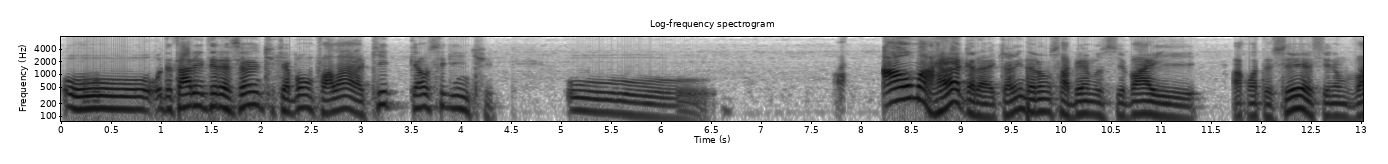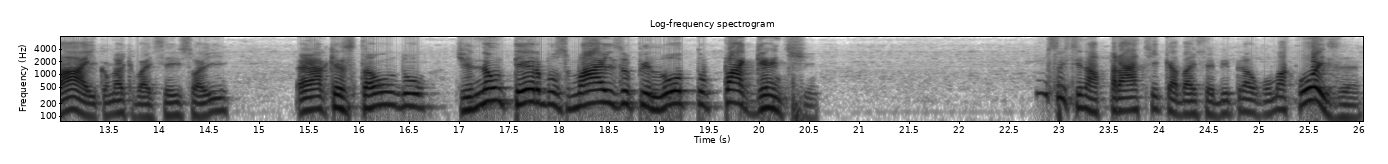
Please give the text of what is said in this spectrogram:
O, o detalhe interessante que é bom falar aqui que é o seguinte: o, há uma regra que ainda não sabemos se vai acontecer, se não vai, como é que vai ser isso aí. É a questão do, de não termos mais o piloto pagante. Não sei se na prática vai servir para alguma coisa,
